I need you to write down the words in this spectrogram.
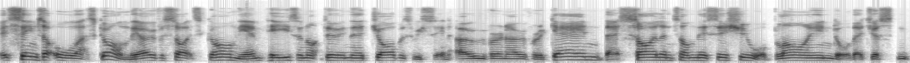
it seems that all that's gone. The oversight's gone. The MPs are not doing their job, as we've seen over and over again. They're silent on this issue, or blind, or they're just, you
